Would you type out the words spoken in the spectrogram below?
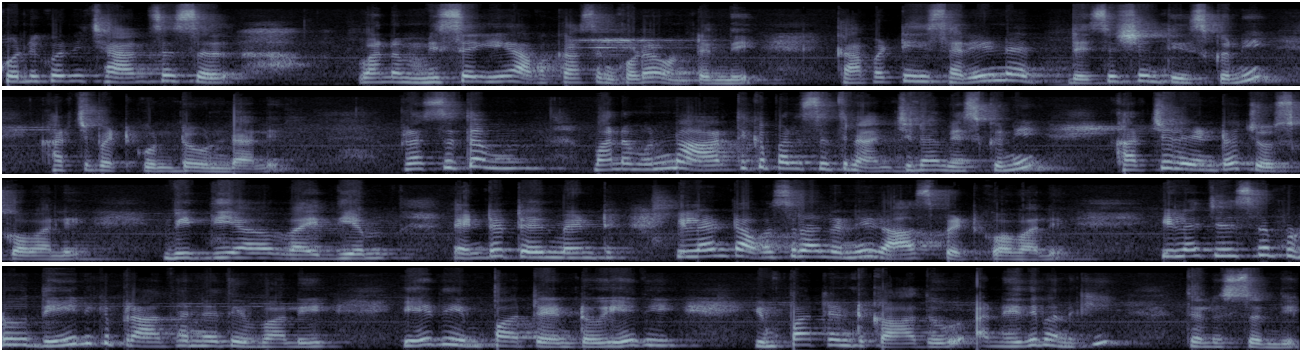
కొన్ని కొన్ని ఛాన్సెస్ మనం మిస్ అయ్యే అవకాశం కూడా ఉంటుంది. కాబట్టి సరైన డెసిషన్ తీసుకుని ఖర్చు పెట్టుకుంటూ ఉండాలి. ప్రస్తుతం మనం ఉన్న ఆర్థిక పరిస్థితిని అంచనా వేసుకుని ఖర్చులు ఏంటో చూసుకోవాలి. విద్య వైద్యం ఎంటర్టైన్మెంట్ ఇలాంటి అవసరాలన్నీ రాసి పెట్టుకోవాలి. ఇలా చేసినప్పుడు దేనికి ప్రాధాన్యత ఇవ్వాలి? ఏది ఇంపార్టెంట్ ఏది ఇంపార్టెంట్ కాదు అనేది మనకి తెలుస్తుంది.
